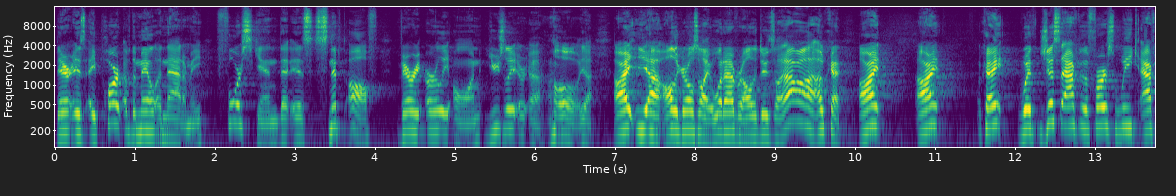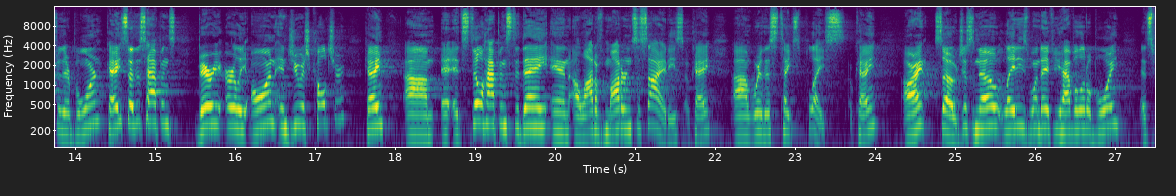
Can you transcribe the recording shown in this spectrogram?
there is a part of the male anatomy, foreskin, that is snipped off very early on. Usually, uh, oh yeah, all right, yeah. All the girls are like, whatever. All the dudes are like, oh, okay, all right, all right, okay. With just after the first week after they're born. Okay, so this happens very early on in Jewish culture. Okay, um, it, it, still happens today in a lot of modern societies. Okay, uh, where this takes place. Okay, all right. So just know, ladies, one day if you have a little boy, it's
